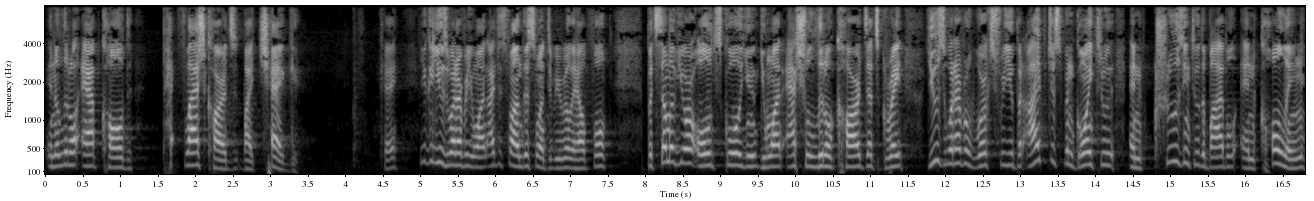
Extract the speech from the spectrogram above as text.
in a little app called Flashcards by Chegg. Okay? You can use whatever you want. I just found this one to be really helpful. But some of you are old school. You, you want actual little cards. That's great. Use whatever works for you. But I've just been going through and cruising through the Bible and culling,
